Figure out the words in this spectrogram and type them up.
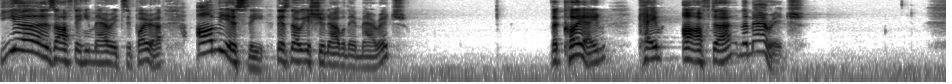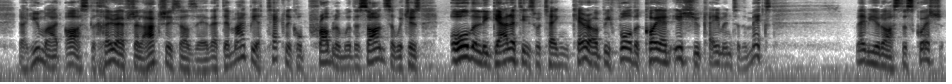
years after he married Zipporah, obviously there's no issue now with their marriage. The Kohen came after the marriage. Now you might ask the that there might be a technical problem with this answer, which is all the legalities were taken care of before the Koyan issue came into the mix. Maybe you'd ask this question.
